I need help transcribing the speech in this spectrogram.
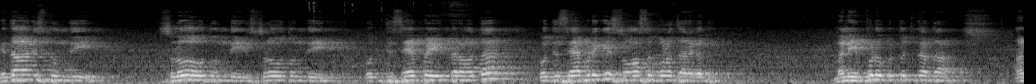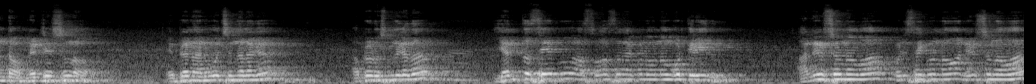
నిదానిస్తుంది. స్లో అవుతుంది స్లో అవుతుంది. కొద్దిసేపు అయిన తర్వాత కొద్దిసేపటికి శ్వాస కూడా జరగదు. మళ్ళీ ఎప్పుడు గుర్తొచ్చిన తర్వాత అంటాం మెడిటేషన్లో ఎప్పుడైనా అనుభవం వచ్చిందనగా అప్పుడు వస్తుంది కదా? ఎంతసేపు ఆ శ్వాస లేకుండా ఉన్నామో కూడా తెలియదు. ఆ నిమిషం ఉన్నావా? కొన్ని సెకండ్ ఉన్నావా? నిమిషం ఉన్నావా?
